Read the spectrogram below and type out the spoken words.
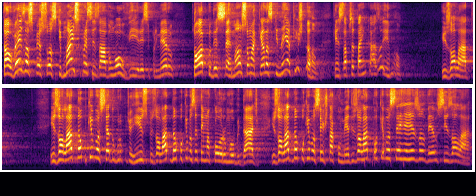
Talvez as pessoas que mais precisavam ouvir esse primeiro tópico desse sermão são aquelas que nem aqui estão. Quem sabe você está em casa aí, irmão. Isolado. Isolado não porque você é do grupo de risco, isolado não porque você tem uma comorbidade, isolado não porque você está com medo, isolado porque você resolveu se isolar.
